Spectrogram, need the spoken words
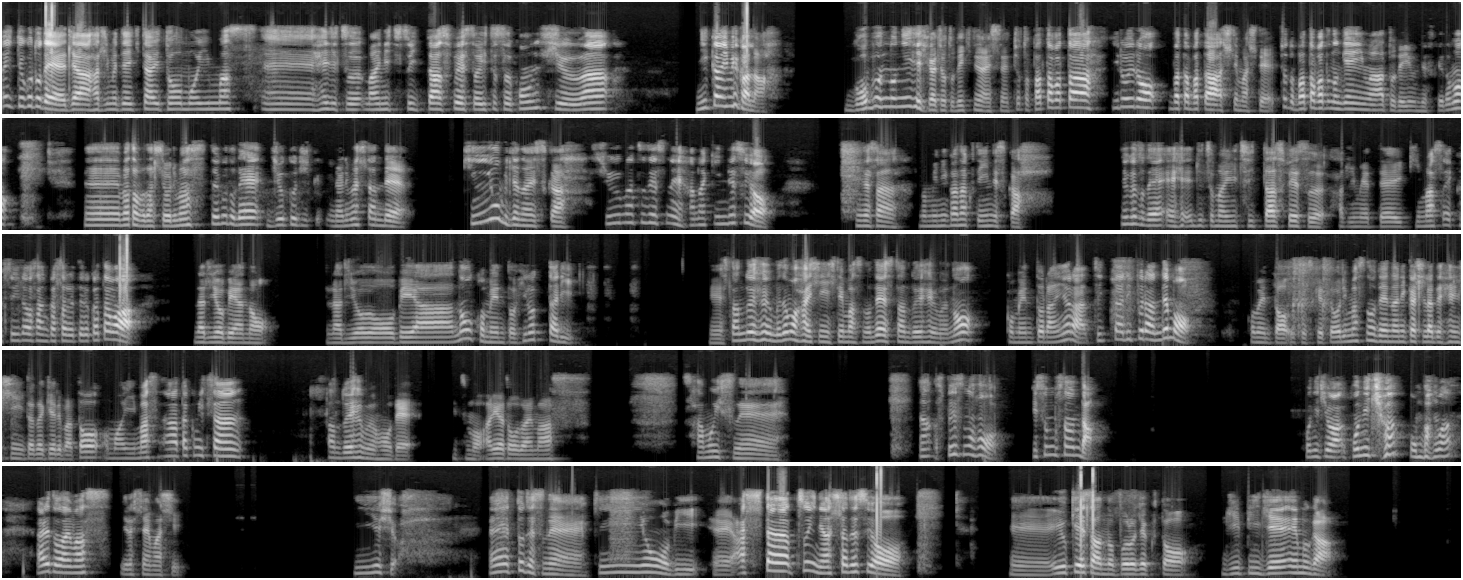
はい、ということで、じゃあ始めていきたいと思います。えー、平日毎日ツイッタースペースと言いつつ、今週は2回目かな。5分の2でしかちょっとできてないですね。ちょっとバタバタ、いろいろバタバタしてまして、ちょっとバタバタの原因は後で言うんですけども、えー、バタバタしております。ということで、19時になりましたんで、金曜日じゃないですか。週末ですね。花金ですよ。皆さん、飲みに行かなくていいんですか？ということで、えー平日毎日ツイッタースペース始めていきます。X リーダーを参加されている方は、ラジオ部屋の、ラジオ部屋のコメントを拾ったり、えースタンド FM でも配信していますので、スタンド FM のコメント欄やら、ツイッターリプ欄でもコメントを受け付けておりますので、何かしらで返信いただければと思います。あ、たくみさん、スタンド FM の方でいつもありがとうございます。寒いっすね。あ、スペースの方、いすむさんだ。こんにちは。こんにちは？こんばんは？ありがとうございます。いらっしゃいまし。よいしょ。えーっとですね、金曜日、えー明日、ついに明日ですよ。えー UK さんのプロジェクト GPJM が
